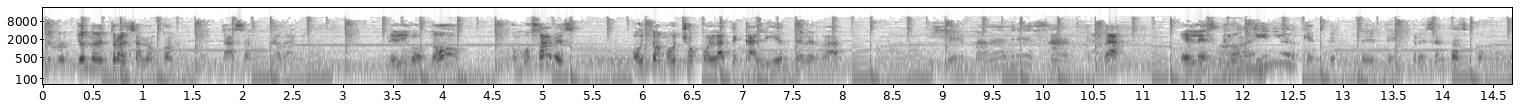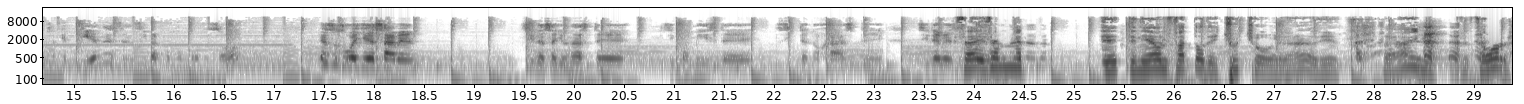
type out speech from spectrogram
yo no, yo no entro al salón con, con tazas ni nada, güey. Le digo, no, como sabes, hoy tomó chocolate caliente, ¿verdad? Dije, madre santa, o sea, el escrutinio al que te, te- te presentas como, o sea, que tienes encima como profesor, esos güeyes saben si desayunaste, si comiste, si te enojaste, si debes... Esa- esa niña- No, no, no. Eh, tenía olfato de chucho, ¿verdad? Así. Ay, profesor,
